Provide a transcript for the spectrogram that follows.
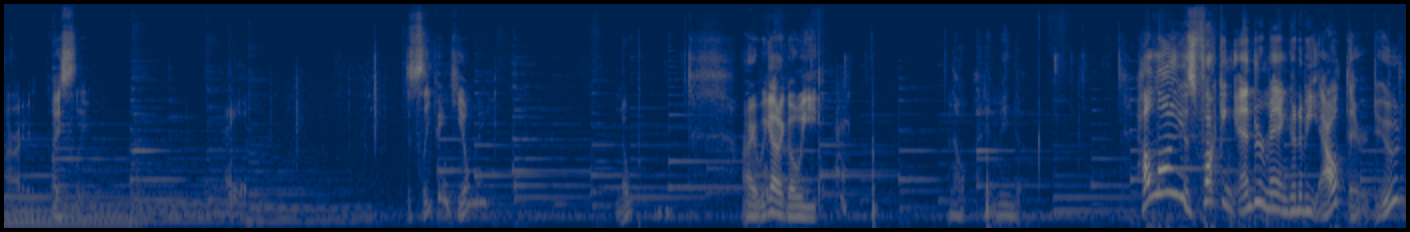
Alright, I sleep. Does sleeping heal me? Nope. Alright, we gotta go eat. No, I didn't mean to. How long is fucking Enderman gonna be out there, dude?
